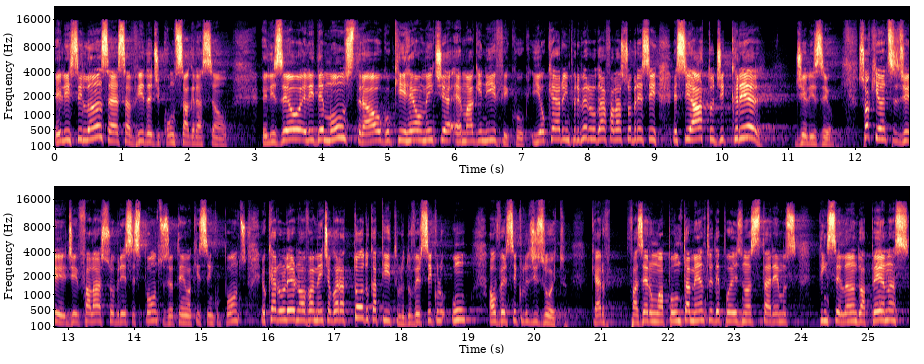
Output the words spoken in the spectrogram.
Ele se lança a essa vida de consagração. Eliseu, ele demonstra algo que realmente é, é, magnífico. E eu quero, em primeiro lugar, falar sobre esse, esse ato de crer de Eliseu. Só que antes de, de falar sobre esses pontos, eu tenho aqui cinco pontos, eu quero ler novamente agora todo o capítulo, do versículo 1 ao versículo 18. Quero fazer um apontamento e depois nós estaremos pincelando apenas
